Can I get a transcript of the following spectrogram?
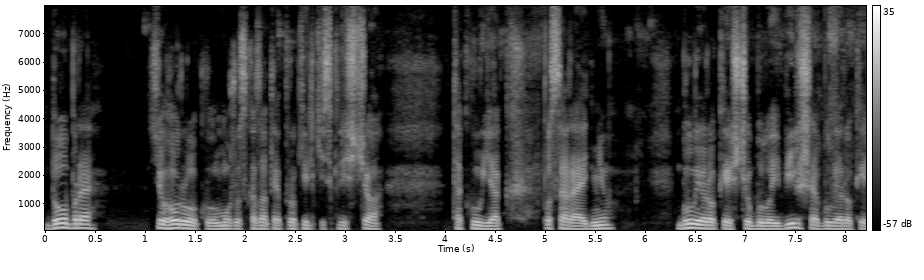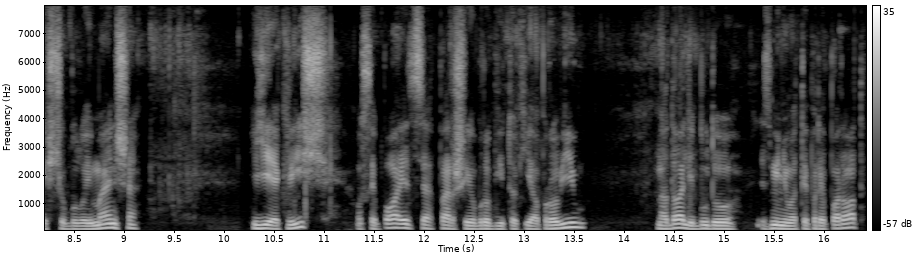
добре. Цього року можу сказати про кількість кліща, таку як посередню. Були роки, що було і більше, були роки, що було і менше. Є кліщ, осипається. Перший обробіток я провів. Надалі буду змінювати препарат.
